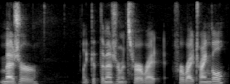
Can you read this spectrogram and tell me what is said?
measure like get the measurements for a right for a right triangle.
